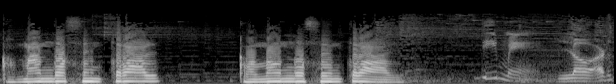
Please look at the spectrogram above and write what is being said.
Comando central. Comando central. Dime, Lord.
